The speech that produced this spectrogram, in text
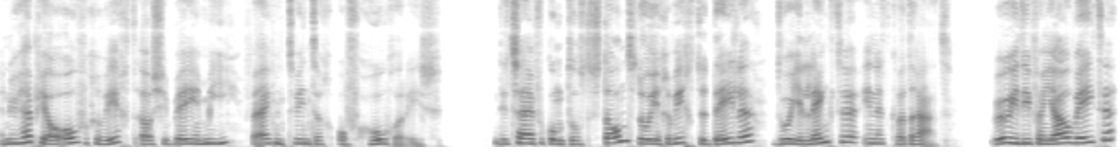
En nu heb je al overgewicht als je BMI 25 of hoger is. Dit cijfer komt tot stand door je gewicht te delen door je lengte in het kwadraat. Wil je die van jou weten?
